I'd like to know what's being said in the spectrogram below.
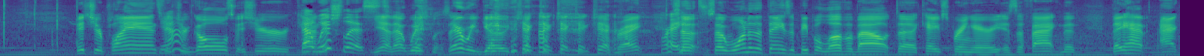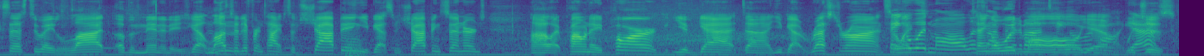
fits your plans, fits your goals, fits your That kinda- wish list. Yeah, that wish list. There we go. check, check, check, check, check. Right. Right. So, so one of the things that people love about uh, Cave Spring area is the fact that they have access to a lot of amenities. You got lots Mm-hmm. of different types of shopping. You've got some shopping centers. Uh, like Promenade Park, you've got uh, you've got restaurants. so like Tanglewood Mall. Let's Tanglewood Mall, Tanglewood yeah, Mall. which Yeah. is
